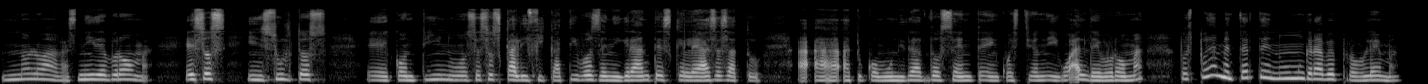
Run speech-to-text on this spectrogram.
no lo hagas, ni de broma. Esos insultos eh, continuos, esos calificativos denigrantes que le haces a tu, a, a, tu comunidad docente en cuestión igual de broma, pues puede meterte en un grave problema.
